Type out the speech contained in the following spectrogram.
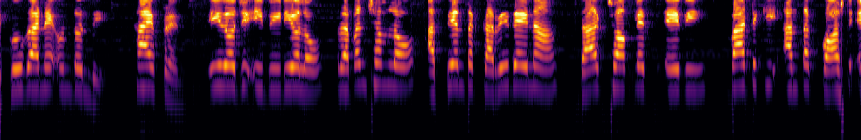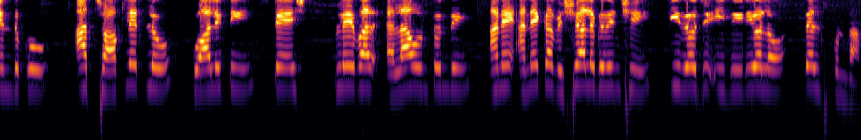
ఎక్కువగానే ఉంటుంది. హాయ్ ఫ్రెండ్స్ ఈ రోజు ఈ వీడియోలో ప్రపంచంలో అత్యంత ఖరీదైన డార్క్ చాక్లెట్స్ ఏవి? వాటికి అంత కాస్ట్ ఎందుకు? ఆ చాక్లెట్లు క్వాలిటీ టేస్ట్ ఫ్లేవర్ ఎలా ఉంటుంది అనే అనేక విషయాల గురించి ఈ రోజు ఈ వీడియోలో తెలుసుకుందాం.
